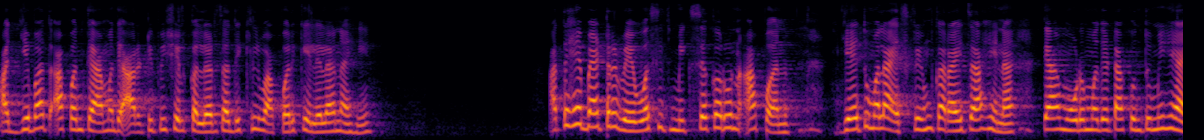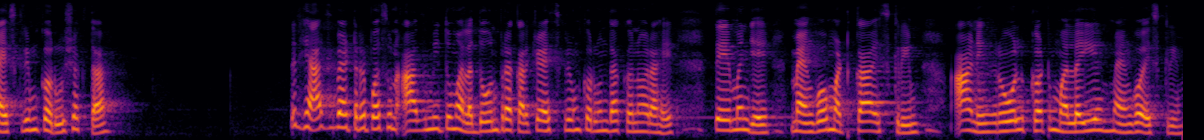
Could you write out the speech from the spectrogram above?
अजिबात आपण त्यामध्ये आर्टिफिशियल कलरचा देखील वापर केलेला नाही. आता हे बॅटर व्यवस्थित मिक्स करून आपण जे तुम्हाला आईस्क्रीम करायचं आहे ना त्या मोडमध्ये टाकून तुम्ही हे आईस्क्रीम करू शकता. तर ह्याच बॅटरपासून आज मी तुम्हाला दोन प्रकारचे आईस्क्रीम करून दाखवणार आहे. ते म्हणजे मँगो मटका आईस्क्रीम आणि रोल कट मलई मँगो आईस्क्रीम.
